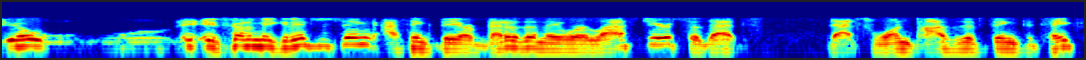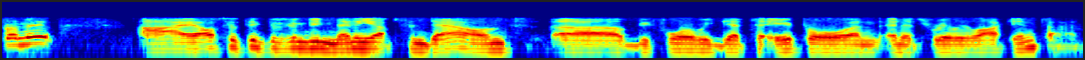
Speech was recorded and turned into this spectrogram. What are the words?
you know, it's going to make it interesting. I think they are better than they were last year, so that's that's one positive thing to take from it. I also think there's going to be many ups and downs uh, before we get to April and, and it's really lock in time.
